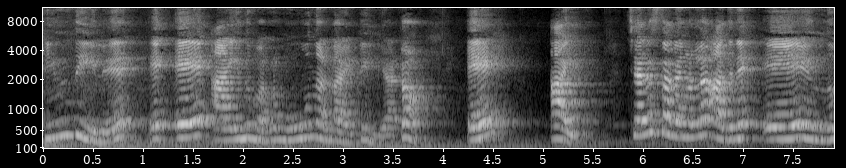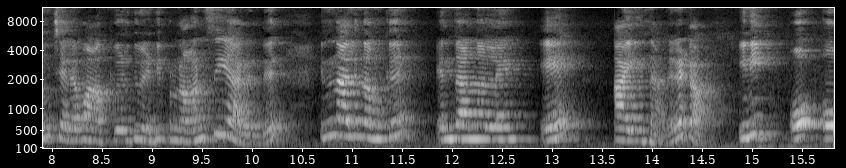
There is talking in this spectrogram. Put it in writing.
ഹിന്ദിയിൽ എ എ ഐ എന്ന് പറഞ്ഞ മൂന്നെണ്ണായിട്ടില്ല കേട്ടോ. എ ഐ. ചില സ്ഥലങ്ങളിൽ അതിനെ എ എന്നും ചില വാക്കുകൾക്ക് വേണ്ടി പ്രൊണൗൺസ് ചെയ്യാറുണ്ട്. എന്നാലും നമുക്ക് എന്താണെന്നുള്ളത് എ ഐ എന്നാണ് കേട്ടോ. ഇനി ഓ ഓ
